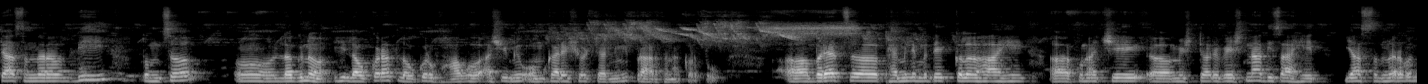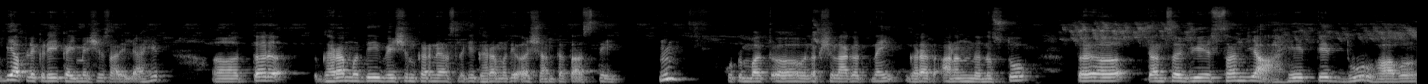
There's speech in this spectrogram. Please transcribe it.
त्या संदर्भात बी तुमचं लग्न ही लवकरात लवकर व्हावं अशी मी ओंकारेश्वर चरणी मी प्रार्थना करतो. बऱ्याच फॅमिलीमध्ये कलह आहे कुणाचे मिस्टर वेशनाधीश आहेत या संदर्भात बी आपल्याकडे काही मेसेज आलेले आहेत. तर घरामध्ये वेशन करणे असलं की घरामध्ये अशांतता असते. कुटुंबात लक्ष लागत नाही घरात आनंद नसतो. तर त्यांचं व्यसन जे आहे ते दूर व्हावं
